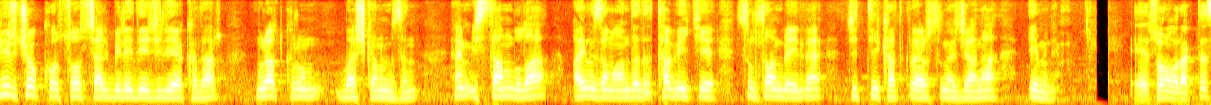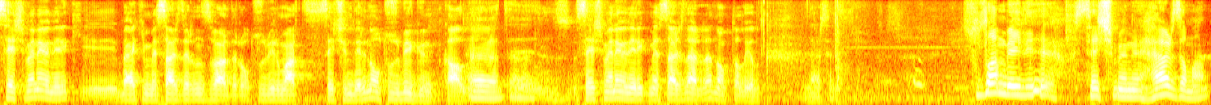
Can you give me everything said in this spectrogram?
birçok sosyal belediyeciliğe kadar Murat Kurum Başkanımızın hem İstanbul'a aynı zamanda da tabii ki Sultanbeyli'ne ciddi katkılar sunacağına eminim. E, son olarak da seçmene yönelik e, belki mesajlarınız vardır. 31 Mart seçimlerine 31 gün kaldı. Evet, evet. E, seçmene yönelik mesajlarla noktalayalım dilerseniz. Sultanbeyli seçmeni her zaman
